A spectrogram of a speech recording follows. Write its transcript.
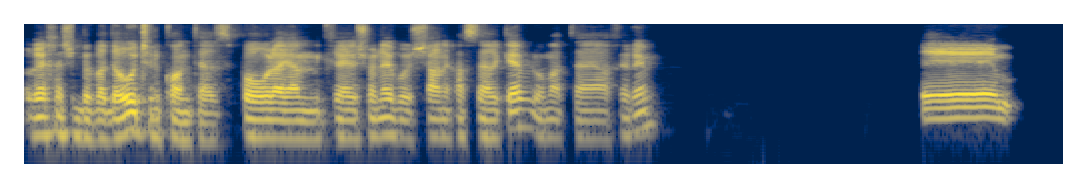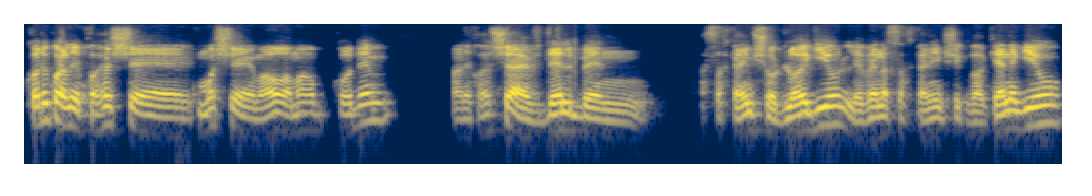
רכש בוודאות של קונטה, אז פה אולי המקרה שונה והוא ישר נכנס להרכב לעומת האחרים. אמ, קודם כל אני חושב שכמו שמאור אמר קודם, אני חושב שההבדל בין השחקנים שעוד לא הגיעו לבין השחקנים שכבר כן הגיעו,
